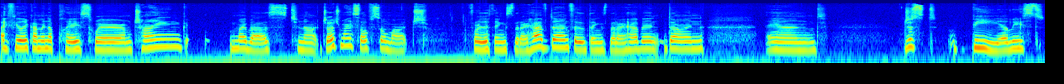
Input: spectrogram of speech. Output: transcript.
I feel like I'm in a place where I'm trying my best to not judge myself so much for the things that I have done, for the things that I haven't done, and just be, at least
